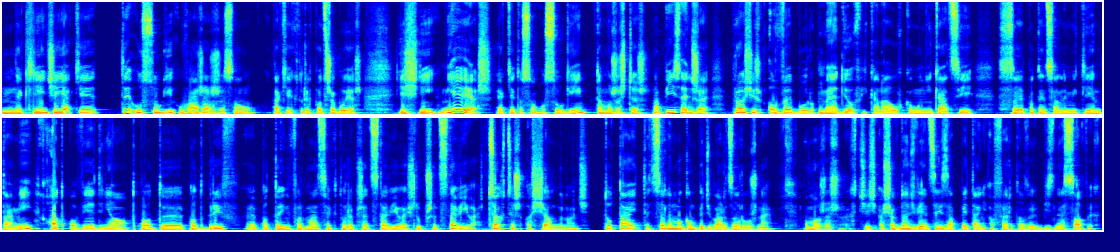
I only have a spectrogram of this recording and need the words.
mm, kliencie, jakie ty usługi uważasz, że są takie, których potrzebujesz. Jeśli nie wiesz, jakie to są usługi, to możesz też napisać, że prosisz o wybór mediów i kanałów komunikacji z potencjalnymi klientami odpowiednio pod, pod brief, pod te informacje, które przedstawiłeś lub przedstawiłaś. Co chcesz osiągnąć? Tutaj te cele mogą być bardzo różne, bo możesz chcieć osiągnąć więcej zapytań ofertowych biznesowych.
